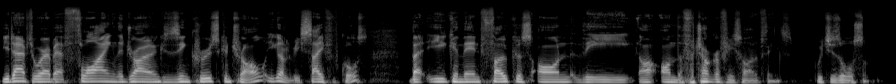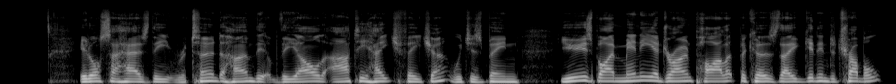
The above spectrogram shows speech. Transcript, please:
you don't have to worry about flying the drone because it's in cruise control. You've got to be safe, of course, but you can then focus on the uh, on the photography side of things, which is awesome. It also has the return to home, the, the old RTH feature, which has been used by many a drone pilot because they get into trouble.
